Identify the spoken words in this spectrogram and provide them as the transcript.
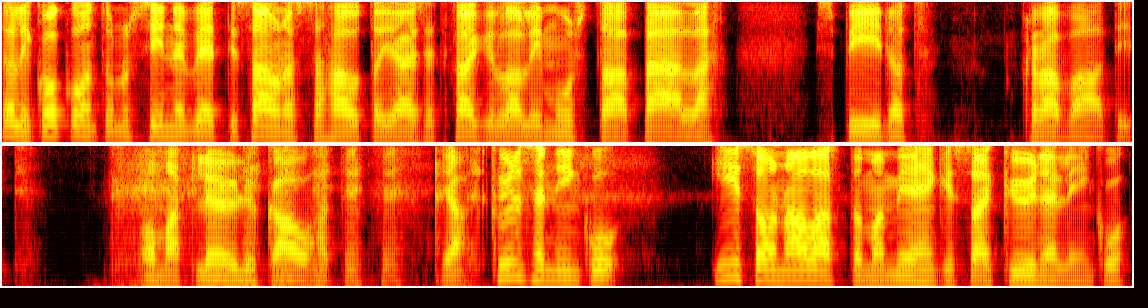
he oli kokoontunut sinne, vietti saunassa hautajaiset, kaikilla oli mustaa päällä, speedot, kravaatit, omat löylykauhat. Ja kyllä se niin kuin ison alastoman miehenkin sai kyyneliin, kun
